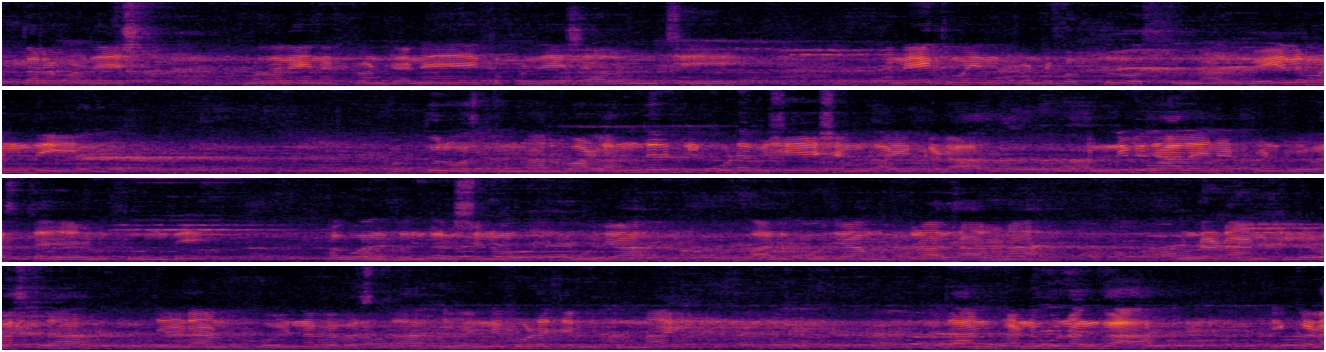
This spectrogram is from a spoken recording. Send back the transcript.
ఉత్తరప్రదేశ్ మొదలైనటువంటి అనేక ప్రదేశాల నుంచి అనేకమైనటువంటి భక్తులు వస్తున్నారు. వేల మంది భక్తులు వస్తున్నారు. వాళ్ళందరికీ కూడా విశేషంగా ఇక్కడ అన్ని విధాలైనటువంటి వ్యవస్థ జరుగుతుంది. భగవంతుని దర్శనం పూజ పాదపూజ ముద్రాధారణ ఉండడానికి వ్యవస్థ తినడానికి భోజన వ్యవస్థ ఇవన్నీ కూడా జరుగుతున్నాయి. దానికి అనుగుణంగా ఇక్కడ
